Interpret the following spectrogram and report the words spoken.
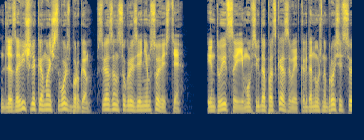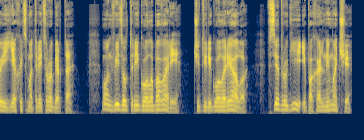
Для Завичляка матч с Вольсбургом связан с угрызением совести. Интуиция ему всегда подсказывает, когда нужно бросить все и ехать смотреть Роберта. Он видел три гола Баварии – 4 гола Реалу, все другие эпохальные матчи.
